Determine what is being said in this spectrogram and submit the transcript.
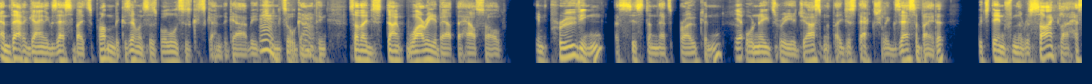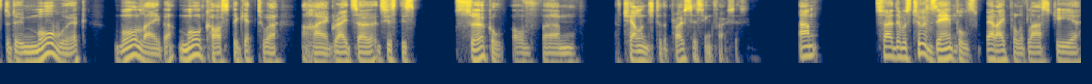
And that again exacerbates the problem because everyone says, well, all this is just going to the garbage Mm, and it's all going mm. to thing. So they just don't worry about the household improving a system that's broken Yep. or needs readjustment. They just actually exacerbate it, which then from the recycler has to do more work, more labour, more cost to get to a, a higher grade. So it's just this circle of, um, of challenge to the processing process. Um, so there was two examples about April of last year.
